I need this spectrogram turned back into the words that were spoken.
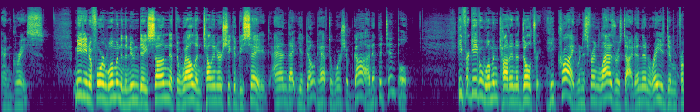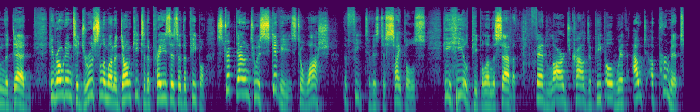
and grace meeting a foreign woman in the noonday sun at the well and telling her she could be saved and that you don't have to worship God at the temple. He forgave a woman caught in adultery. He cried when his friend Lazarus died and then raised him from the dead. He rode into Jerusalem on a donkey to the praises of the people, stripped down to his skivvies to wash the feet of his disciples. He healed people on the Sabbath, fed large crowds of people without a permit,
